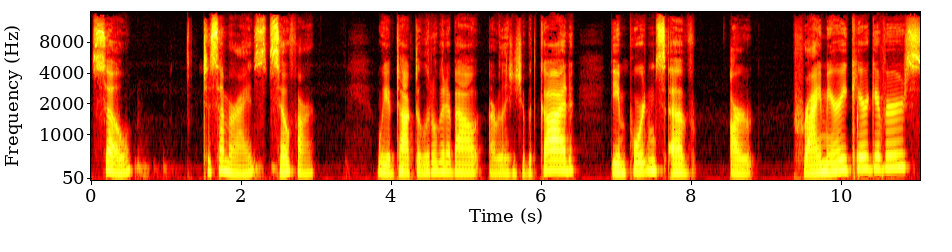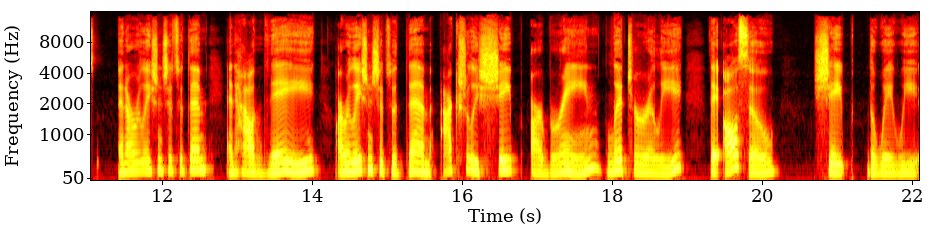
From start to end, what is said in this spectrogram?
So, to summarize, so far we have talked a little bit about our relationship with God, the importance of our primary caregivers and our relationships with them and how they our relationships with them actually shape our brain literally. They also shape the way we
